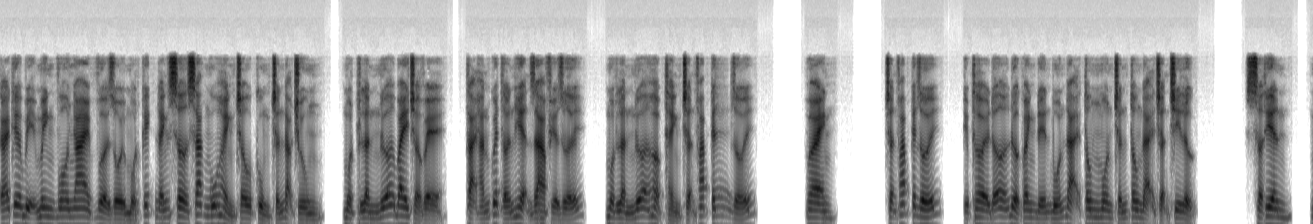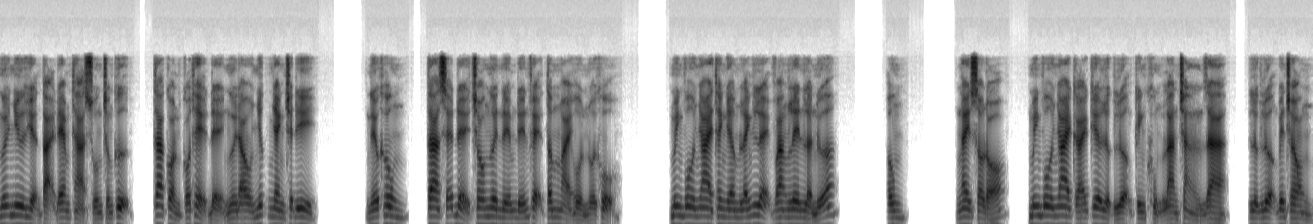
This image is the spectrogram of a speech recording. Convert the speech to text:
cái kia bị minh vô nhai vừa rồi một kích đánh sơ sát ngũ hành châu cùng chấn đạo trung, một lần nữa bay trở về, tại hắn quyết tấn hiện ra phía dưới, một lần nữa hợp thành trận pháp kết giới. Vê anh, trận pháp kết giới, kịp thời đỡ được anh đến bốn đại tông môn chấn tông đại trận chi lực. Sở thiên, ngươi như hiện tại đem thả xuống chống cự, ta còn có thể để ngươi đau nhức nhanh chết đi. Nếu không, ta sẽ để cho ngươi nếm đến vệ tâm mài hồn nỗi khổ. Minh vô nhai thanh âm lãnh lệ vang lên lần nữa. Ông. Ngay sau đó, minh vô nhai cái kia lực lượng kinh khủng lan tràn ra, lực lượng bên trong,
